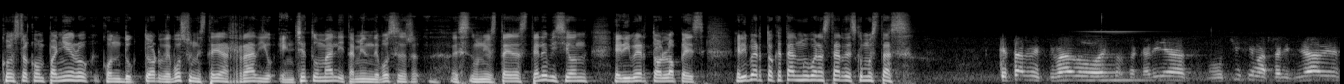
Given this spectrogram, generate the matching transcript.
con nuestro compañero conductor de Voz Universitaria Radio en Chetumal y también de Voces Universitarias Televisión, Heriberto López. Heriberto, ¿qué tal? Muy buenas tardes, ¿cómo estás? ¿Qué tal, mi estimado Héctor Zacarías? Muchísimas felicidades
